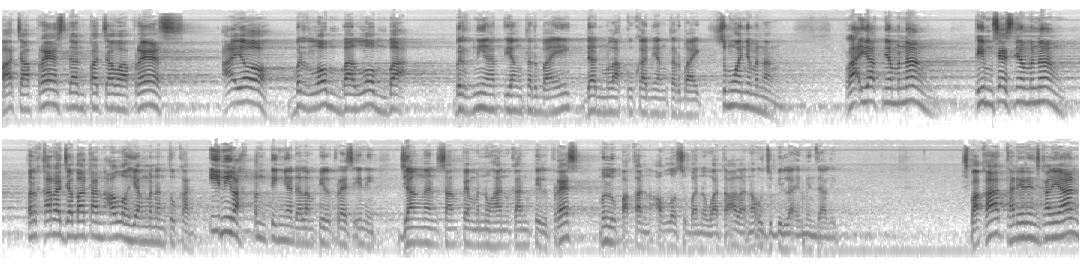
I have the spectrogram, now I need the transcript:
Pak Capres dan Pak Cawapres, ayo berlomba-lomba berniat yang terbaik dan melakukan yang terbaik. Semuanya menang. Rakyatnya menang, tim sesnya menang. Perkara jabatan Allah yang menentukan. Inilah pentingnya dalam pilpres ini. Jangan sampai menuhankan pilpres, melupakan Allah Subhanahu wa taala. Nauzubillahi min zalik. Sepakat hadirin sekalian?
